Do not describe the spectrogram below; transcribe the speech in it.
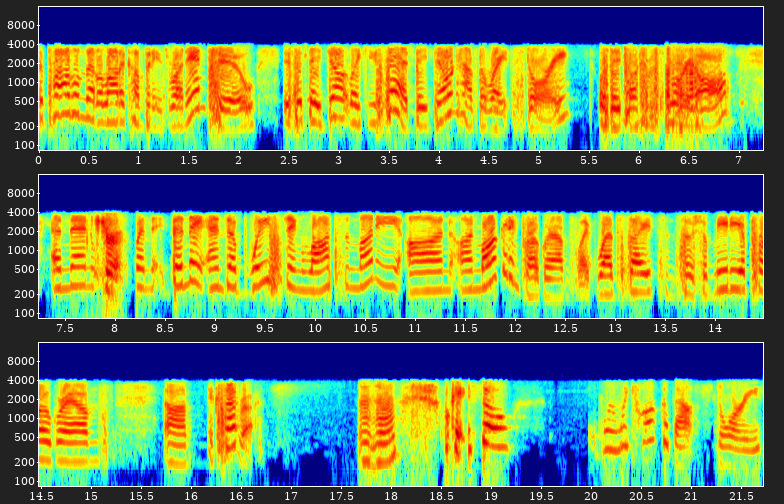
the problem that a lot of companies run into is that they don't, like you said, they don't have the right story, or they don't have a story at all. And then sure. when they, then they end up wasting lots of money on on marketing programs like websites and social media programs, uh, et cetera. Mhm. Okay, so when we talk about stories,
